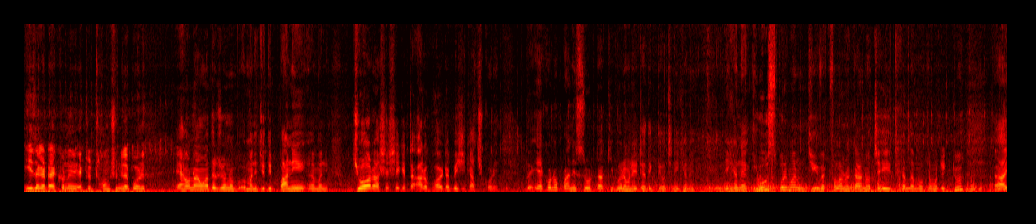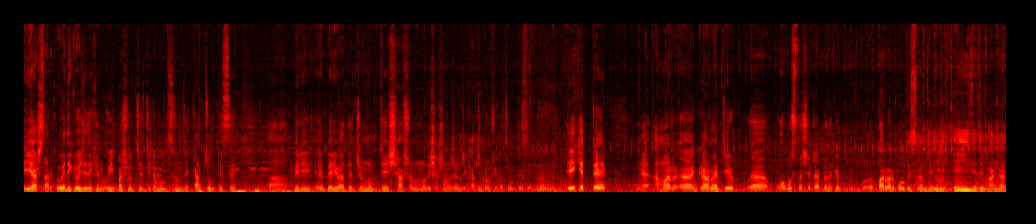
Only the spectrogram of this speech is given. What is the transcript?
এই জায়গাটা এখন একটা ধ্বংস নীলা পরিণত। এখন আমাদের জন্য মানে যদি পানি মানে জ্বর আসে, সেক্ষেত্রে আরও ভয়টা বেশি কাজ করে। তো এখনও পানির স্রোতটা কী পরিমাণে এটা দেখতে পাচ্ছেন এখানে? এখানে হিউজ পরিমাণ জিও ব্যাগ ফেলানোর কারণ হচ্ছে এইখানটা মোটামুটি একটু ইয়ে আসছে। আর ওইদিকে ওই যে দেখেন, ওই পাশে হচ্ছে যেটা বলতেছিলাম যে কাজ চলতেছে বেরি বেড়িবাঁধের জন্য যে শাসন, নদী শাসনের জন্য যে কার্যক্রম সেটা চলতেছে। এই ক্ষেত্রে আমার গ্রামের যে অবস্থা সেটা আপনাদেরকে বারবার বলতেছিলাম যে এই এই যে ভাঙার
